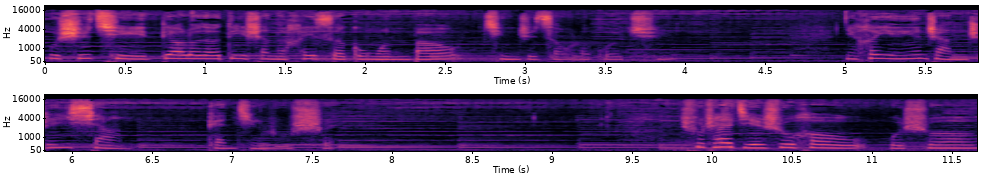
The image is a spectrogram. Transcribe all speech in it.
我拾起掉落到地上的黑色公文包，径直走了过去。你和莹莹长得真像，干净如水。出差结束后，我说：“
